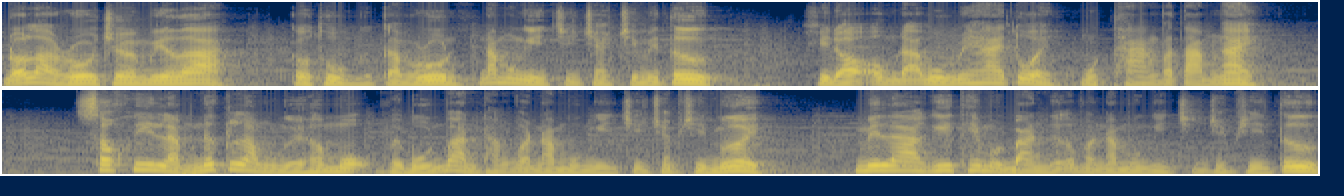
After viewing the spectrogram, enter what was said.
đó là Roger Milla, cầu thủ người Cameroon năm 1994. Khi đó ông đã 42 tuổi, 1 tháng và 8 ngày. Sau khi làm nức lòng người hâm mộ với 4 bàn thắng vào năm 1990, Mila ghi thêm một bàn nữa vào năm 1994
